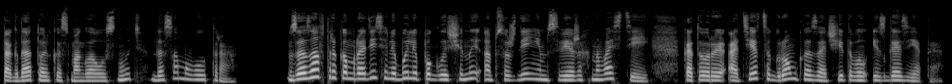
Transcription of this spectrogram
Тогда только смогла уснуть до самого утра. За завтраком родители были поглощены обсуждением свежих новостей, которые отец громко зачитывал из газеты.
